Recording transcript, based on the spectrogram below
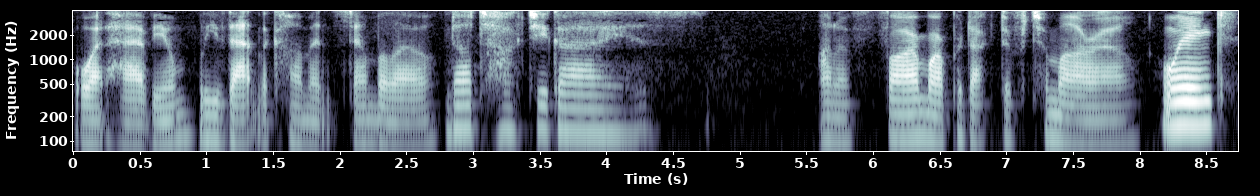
what have you? Leave that in the comments down below. And I'll talk to you guys on a far more productive tomorrow. Wink.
